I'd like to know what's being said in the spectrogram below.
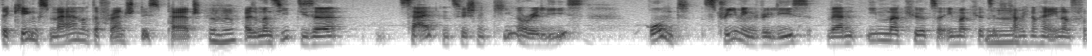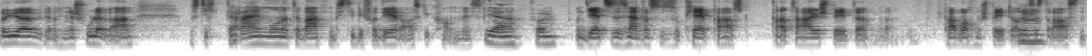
The King's Man und The French Dispatch. Also man sieht diese Zeiten zwischen Kino-Release und Streaming-Release werden immer kürzer, immer kürzer. Ich kann mich noch erinnern, früher, wie wir noch in der Schule waren, musste ich drei Monate warten, bis die DVD rausgekommen ist. ja, voll. Und jetzt ist es einfach so, okay, passt, ein paar Tage später oder paar Wochen später und es ist draußen.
